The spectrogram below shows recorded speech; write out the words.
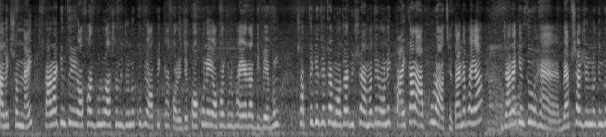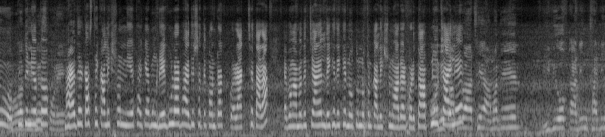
কালেকশন নেয়। তারা কিন্তু এই অফারগুলো আসলে জন্য খুবই অপেক্ষা করে যে কখন এই অফারগুলো ভাইয়ারা দিবে এবং সব থেকে যেটা মজার বিষয় আমাদের অনেক পাইকার আপুরা আছে তাই না ভাইয়া? যারা কিন্তু হ্যাঁ ব্যবসার জন্য কিন্তু প্রতিনিয়ত ভাইয়াদের কাছ থেকে কালেকশন নিয়ে থাকে এবং রেগুলার ভাইদের সাথে কন্ট্যাক্ট রাখছে তারা এবং আমাদের চ্যানেল দেখে দেখে নতুন নতুন কালেকশন অর্ডার করে। তো আপনিও চাইলে আছে আমাদের ভিডিও কাটিং শাটিং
